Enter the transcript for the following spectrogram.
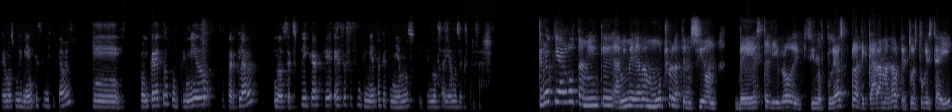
sabíamos muy bien qué significaban y concreto, comprimido, súper claro, nos explica qué es ese sentimiento que teníamos y que no sabíamos expresar. Creo que algo también que a mí me llama mucho la atención de este libro, si nos pudieras platicar, Amanda, porque tú estuviste ahí,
